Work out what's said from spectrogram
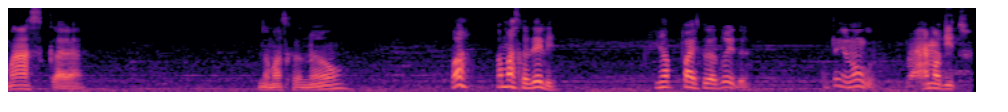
Máscara. Não, máscara não. Ó, a máscara dele. Que rapaz, coisa doida. Um pernilongo. Ah, maldito.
